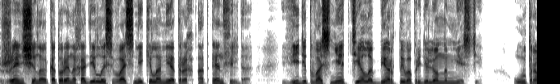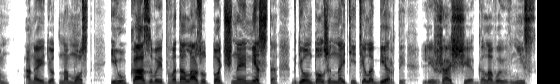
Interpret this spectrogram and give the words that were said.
Женщина, которая находилась в восьми километрах от Энфильда, видит во сне тело Берты в определенном месте. Утром она идет на мост и указывает водолазу точное место, где он должен найти тело Берты, лежащее головой вниз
